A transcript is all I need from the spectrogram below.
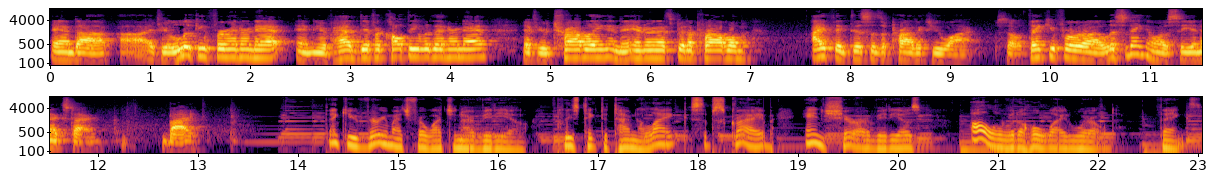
And uh, uh, if you're looking for internet and you've had difficulty with internet, if you're traveling and the internet's been a problem, I think this is a product you want. So thank you for uh, listening, and we'll see you next time. Bye. Thank you very much for watching our video. Please take the time to like, subscribe, and share our videos all over the whole wide world. Thanks.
